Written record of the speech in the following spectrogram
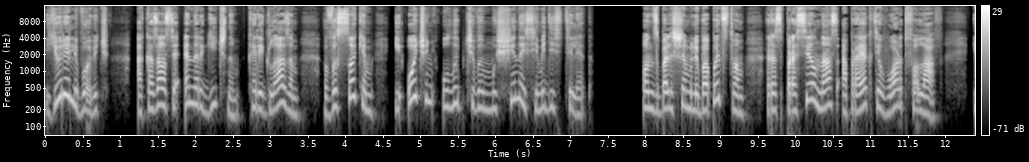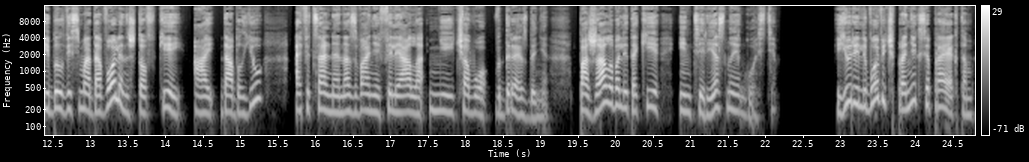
Юрий Львович оказался энергичным, кореглазым, высоким и очень улыбчивым мужчиной 70 лет. Он с большим любопытством расспросил нас о проекте Word for Love и был весьма доволен, что в KIW, официальное название филиала Ничего в Дрездене, пожаловали такие интересные гости. Юрий Львович проникся проектом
